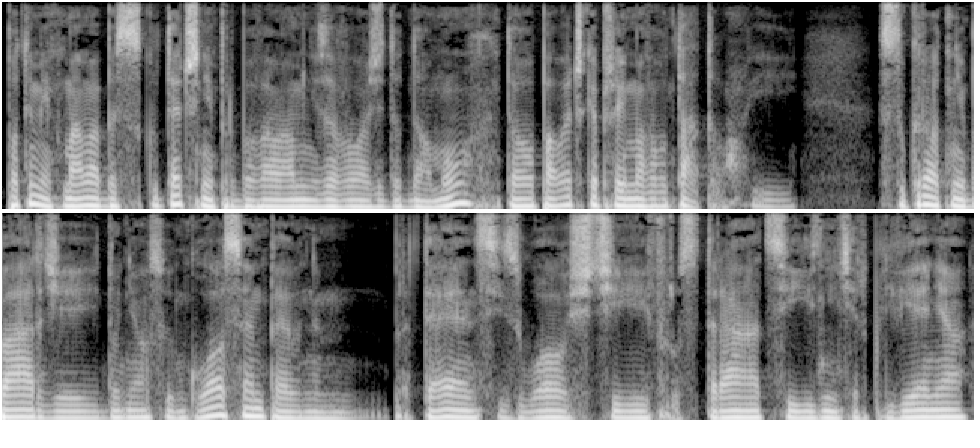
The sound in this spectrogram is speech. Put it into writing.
po tym jak mama bezskutecznie próbowała mnie zawołać do domu, to pałeczkę przejmował tato i stukrotnie bardziej doniosłym głosem, pełnym pretensji, złości, frustracji, zniecierpliwienia –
